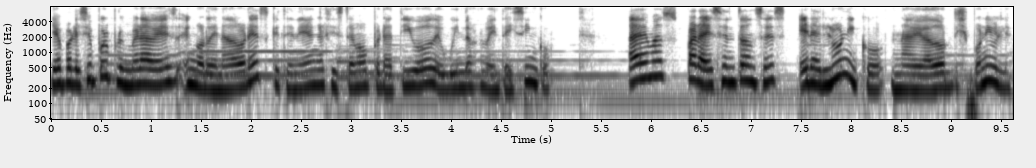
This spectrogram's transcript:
y apareció por primera vez en ordenadores que tenían el sistema operativo de Windows 95. Además, para ese entonces era el único navegador disponible.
